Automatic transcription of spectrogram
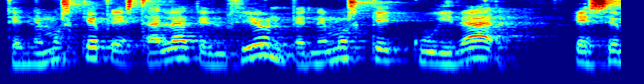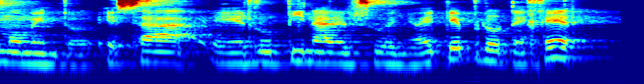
tenemos que prestarle atención, tenemos que cuidar ese momento, esa eh, rutina del sueño, hay que proteger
